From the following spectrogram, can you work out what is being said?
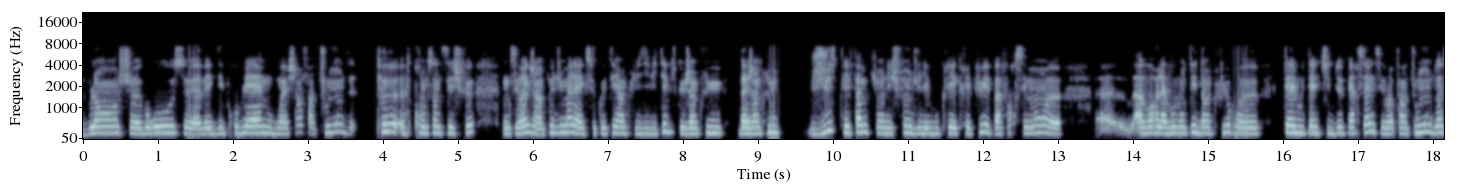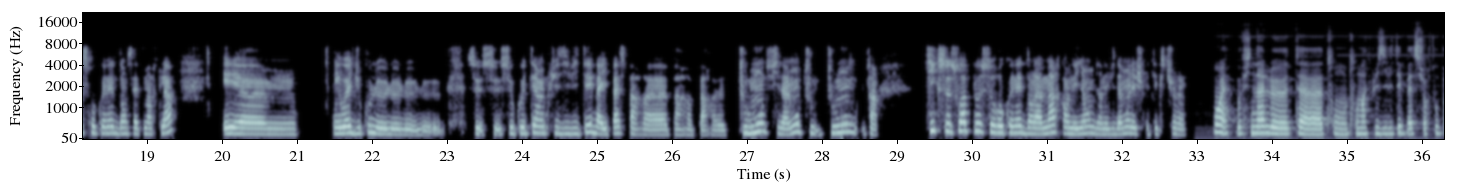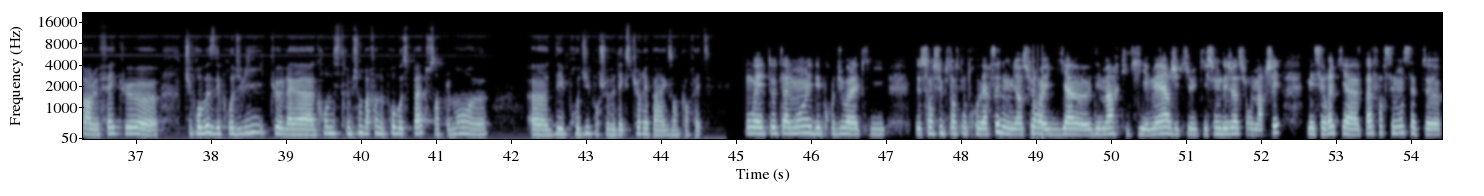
blanche, grosse, avec des problèmes ou machin, enfin tout le monde peut prendre soin de ses cheveux. Donc c'est vrai que j'ai un peu du mal avec ce côté inclusivité puisque j'inclus bah, j'inclus juste les femmes qui ont les cheveux ondulés, bouclés et crépus et pas forcément euh, avoir la volonté d'inclure euh, tel ou tel type de personne. Enfin tout le monde doit se reconnaître dans cette marque-là. Et euh, et ouais, du coup, le, le, le, ce, ce, côté inclusivité, bah, il passe par, par, par tout le monde finalement. Tout, tout le monde, enfin, qui que ce soit peut se reconnaître dans la marque en ayant bien évidemment les cheveux texturés. Ouais, au final, ton, ton inclusivité passe surtout par le fait que tu proposes des produits que la grande distribution parfois ne propose pas, tout simplement euh, des produits pour cheveux texturés, par exemple, en fait. Ouais, totalement. Et des produits voilà, qui, sans substance controversée. Donc, bien sûr, il y a euh, des marques qui émergent et qui, sont déjà sur le marché. Mais c'est vrai qu'il n'y a pas forcément cette, euh,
